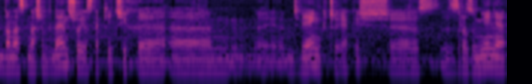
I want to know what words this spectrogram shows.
do nas w naszym wnętrzu, jest taki cichy dźwięk, czy jakieś zrozumienie.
